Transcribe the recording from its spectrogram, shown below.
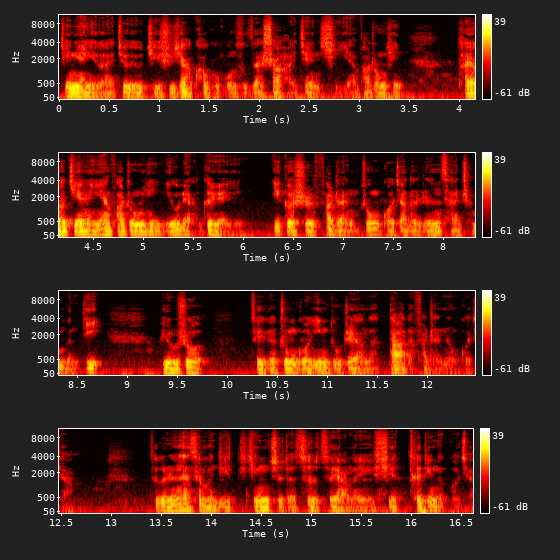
今年以来就有几十家跨国公司在上海建起研发中心。它要建研发中心有两个原因，一个是发展中国家的人才成本低，比如说这个中国、印度这样的大的发展中国家。这个人才成本低，仅指的是这样的一些特定的国家，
